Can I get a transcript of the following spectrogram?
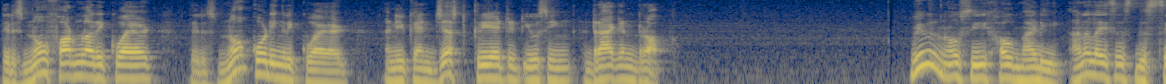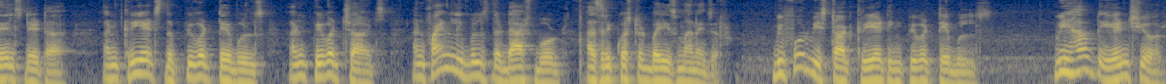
There is no formula required, there is no coding required, and you can just create it using drag and drop. We will now see how Maddie analyzes the sales data and creates the pivot tables and pivot charts and finally builds the dashboard as requested by his manager. Before we start creating pivot tables, we have to ensure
